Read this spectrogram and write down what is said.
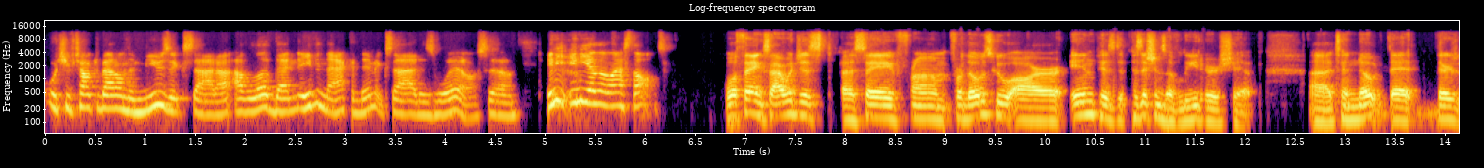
what you've talked about on the music side. I, I love that, and even the academic side as well. So, any any other last thoughts? Well, thanks. I would just uh, say from for those who are in pos- positions of leadership, uh, to note that there's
